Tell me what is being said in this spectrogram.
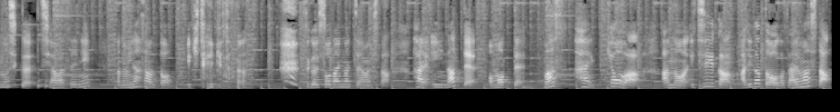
楽しく幸せにあの皆さんと生きていけたら すごい壮大になっちゃいました。はいいいなって思ってます。はい今日はあの1時間ありがとうございました。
